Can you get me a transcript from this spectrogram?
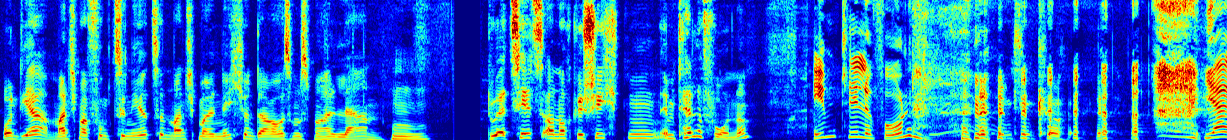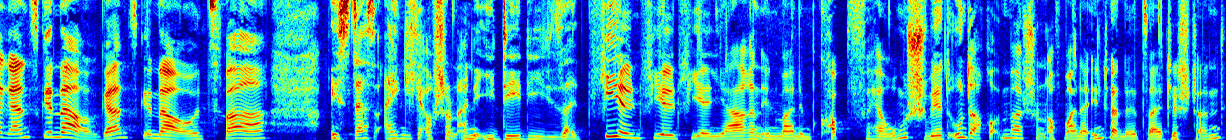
Und ja, manchmal funktioniert es und manchmal nicht und daraus muss man halt lernen. Hm. Du erzählst auch noch Geschichten im Telefon, ne? Im Telefon? ja, ganz genau, ganz genau. Und zwar ist das eigentlich auch schon eine Idee, die seit vielen, vielen, vielen Jahren in meinem Kopf herumschwirrt und auch immer schon auf meiner Internetseite stand.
